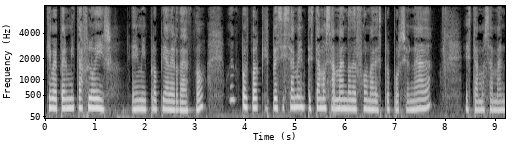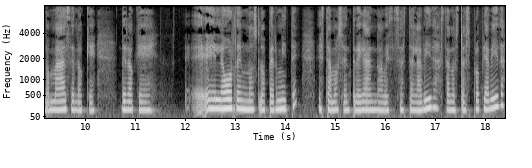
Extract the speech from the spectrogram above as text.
que me permita fluir en mi propia verdad, no? Bueno, pues porque precisamente estamos amando de forma desproporcionada, estamos amando más de lo que, de lo que el orden nos lo permite, estamos entregando a veces hasta la vida, hasta nuestra propia vida,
